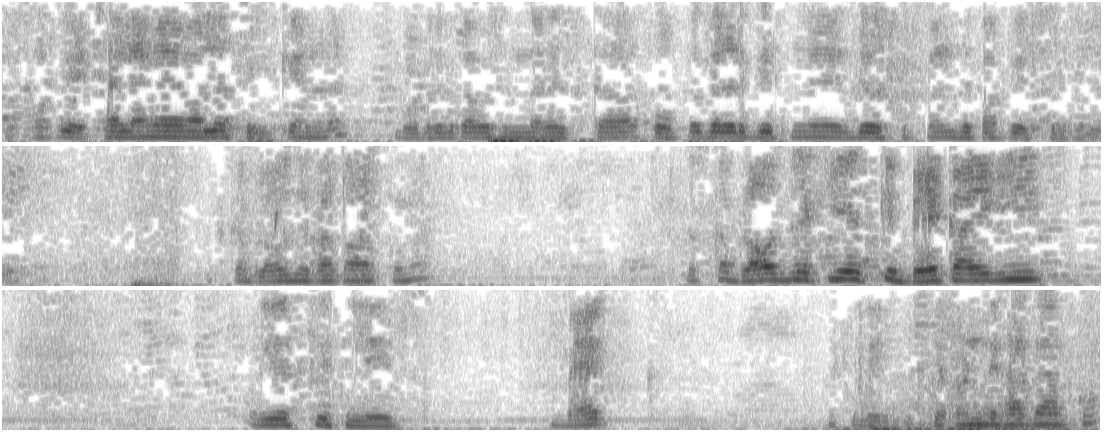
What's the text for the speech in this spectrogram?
तो काफ़ी अच्छा लहंगा है वाला सिल्क के अंदर। बॉर्डर भी काफ़ी सुंदर है इसका। कॉपर कलर की इसमें जो सिक्वेंस है, काफ़ी अच्छी लग रही है। इसका ब्लाउज दिखाता हूँ आपको मैं। तो इसका ब्लाउज देखिए, इसकी बैक आएगी और ये इसकी स्लीव बैक स्लीव इसके फ्रंट दिखाते हैं आपको।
